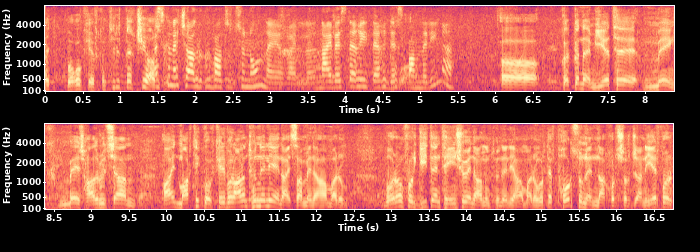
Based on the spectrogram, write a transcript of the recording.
այդ բողոքը եւ խնդիրը տեղ չի ասում։ Այսինքն է չագրգռվածությունում է եղել, նաեւ այստեղի տեղի դեսպաններինը կրկնեմ, եթե մենք մեր հանրության այն մարդիկ, ովքեր որ անընդունելի են այս ամենը համարում, որոնք որ գիտեն թե ինչու են անընդունելի համարում, որտեղ փորձ ունեն նախորդ շրջանի, երբ որ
